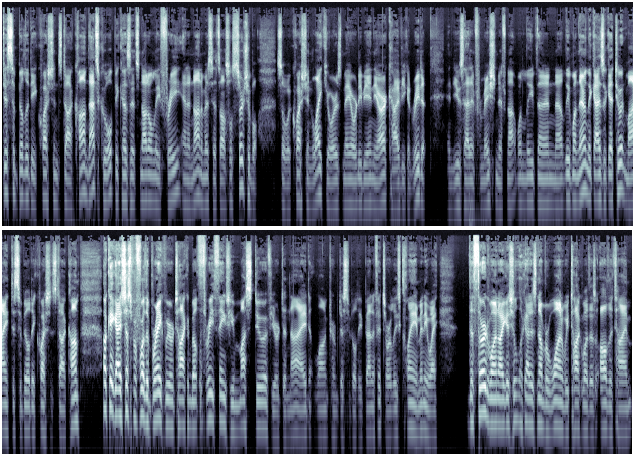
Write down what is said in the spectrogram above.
myDisabilityQuestions.com. That's cool because it's not only free and anonymous, it's also searchable. So a question like yours may already be in the archive. You can read it and use that information. If not one, leave then uh, leave one there, and the guys will get to it. MyDisabilityQuestions.com. Okay, guys, just before the break, we were talking about three things you must do if you're denied long-term disability benefits, or at least claim anyway. The third one, I guess you'll look at as number one. We talk about this all the time,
